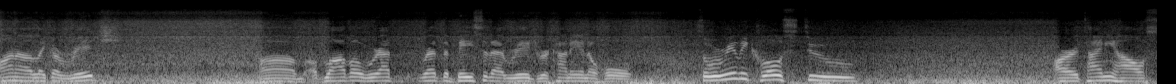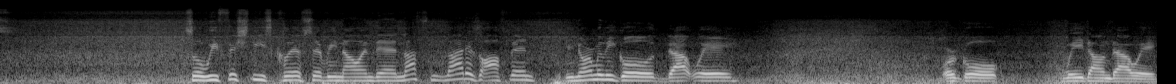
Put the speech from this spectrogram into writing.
on a like a ridge um, of lava. We're at we're at the base of that ridge. We're kind of in a hole. So we're really close to our tiny house. So we fish these cliffs every now and then. Not not as often. We normally go that way or go way down that way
